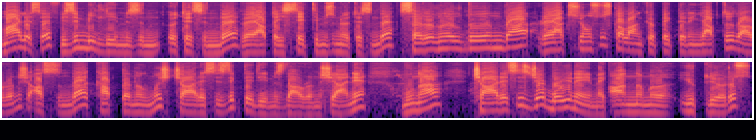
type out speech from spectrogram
Maalesef bizim bildiğimizin ötesinde veyahut da hissettiğimizin ötesinde sarılıldığında reaksiyonsuz kalan köpeklerin yaptığı davranış aslında katlanılmış çaresizlik dediğimiz davranış. Yani buna çaresizce boyun eğmek anlamı yüklüyoruz.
